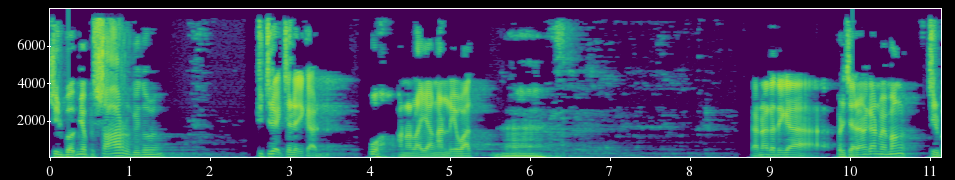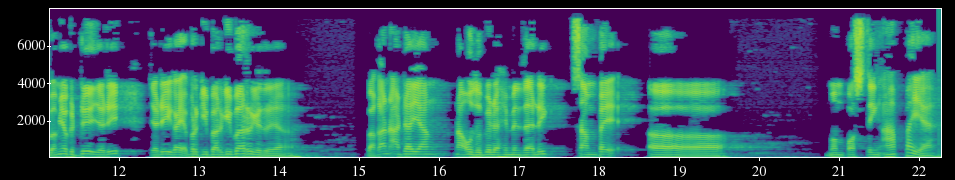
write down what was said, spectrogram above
jilbabnya besar gitu. Dijelek-jelekkan. Wah, anak layangan lewat. Nah. Karena ketika berjalan kan memang jilbabnya gede jadi jadi kayak berkibar-kibar gitu ya. Bahkan ada yang min dzalik sampai uh, memposting apa ya?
